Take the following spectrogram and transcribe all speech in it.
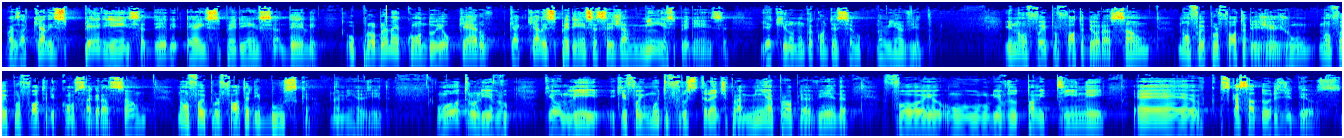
mas aquela experiência dele é a experiência dele. O problema é quando eu quero que aquela experiência seja a minha experiência. E aquilo nunca aconteceu na minha vida. E não foi por falta de oração, não foi por falta de jejum, não foi por falta de consagração, não foi por falta de busca na minha vida. Um outro livro que eu li e que foi muito frustrante para a minha própria vida foi o livro do Tommy Tini, é, Os Caçadores de Deus.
